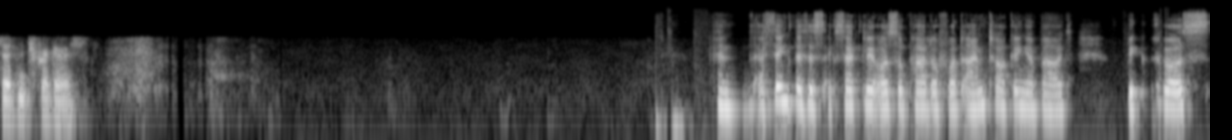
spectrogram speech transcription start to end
certain triggers. And I think this is exactly also part of what I'm talking about, because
